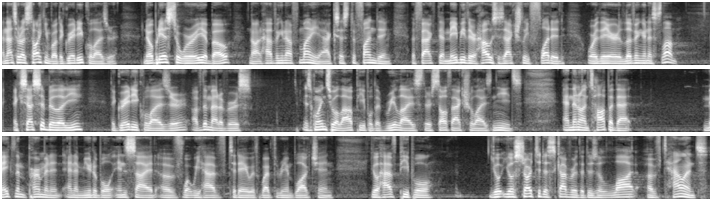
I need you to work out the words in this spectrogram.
And that's what I was talking about the great equalizer. Nobody has to worry about not having enough money, access to funding, the fact that maybe their house is actually flooded or they're living in a slum. Accessibility, the great equalizer of the metaverse, is going to allow people to realize their self actualized needs. And then on top of that, make them permanent and immutable inside of what we have today with Web3 and blockchain. You'll have people, you'll, you'll start to discover that there's a lot of talent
